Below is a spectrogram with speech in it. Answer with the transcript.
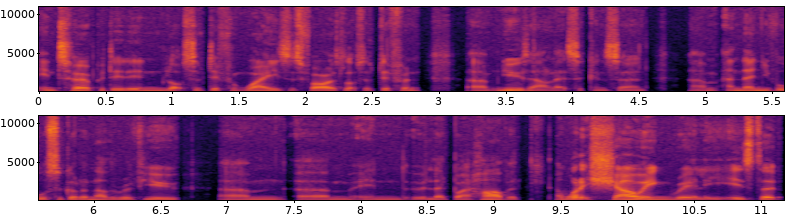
interpreted in lots of different ways as far as lots of different um, news outlets are concerned. Um, and then you've also got another review um, um, in led by Harvard, and what it's showing really is that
